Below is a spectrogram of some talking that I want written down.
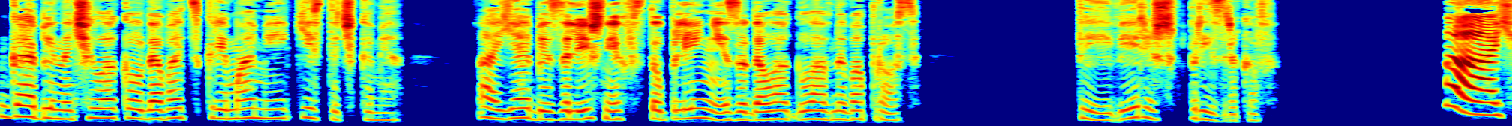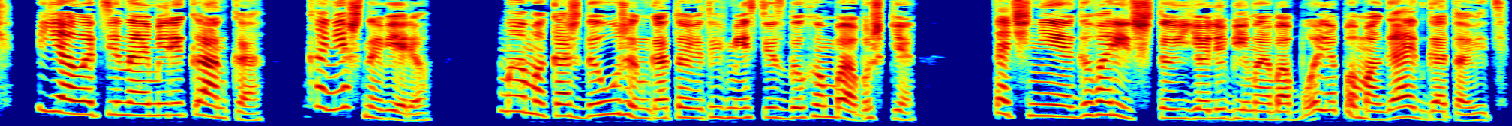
Габи начала колдовать с кремами и кисточками, а я без лишних вступлений задала главный вопрос. «Ты веришь в призраков?» «Ай, я латиноамериканка. Конечно, верю. Мама каждый ужин готовит вместе с духом бабушки — Точнее, говорит, что ее любимая бабуля помогает готовить.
